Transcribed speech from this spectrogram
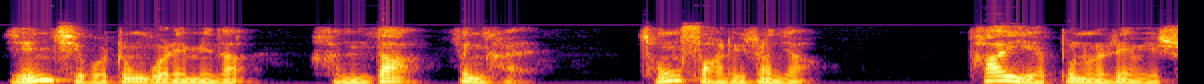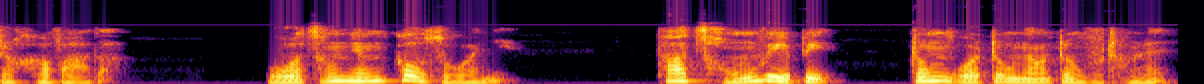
引起过中国人民的很大愤慨。从法律上讲，他也不能认为是合法的。我曾经告诉过你，他从未被中国中央政府承认。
